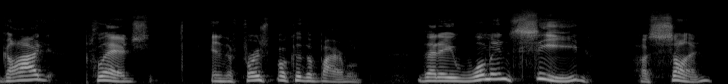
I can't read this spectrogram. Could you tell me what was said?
God pledged in the first book of the Bible that a woman's seed, a son,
